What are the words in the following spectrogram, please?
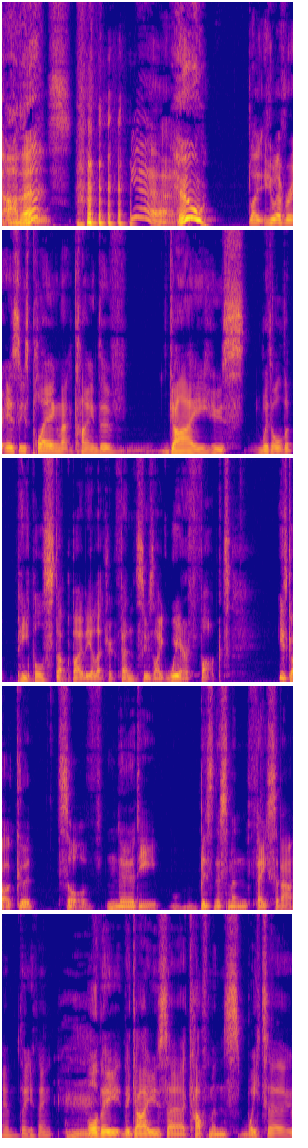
Are there? Yeah. Who? like whoever it is who's playing that kind of guy who's with all the people stuck by the electric fence who's like we're fucked he's got a good sort of nerdy businessman face about him don't you think Mm. or the the guy who's uh, kaufman's waiter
